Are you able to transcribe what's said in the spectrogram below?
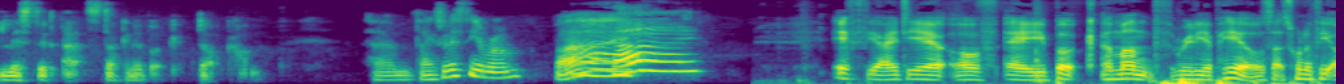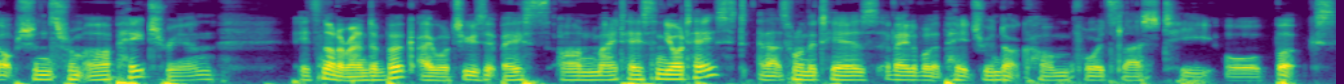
listed at stuckinabook.com. Um, thanks for listening, everyone. Bye. Bye. If the idea of a book a month really appeals, that's one of the options from our Patreon. It's not a random book. I will choose it based on my taste and your taste. And that's one of the tiers available at patreon.com forward slash tea or books.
